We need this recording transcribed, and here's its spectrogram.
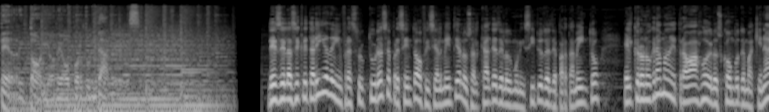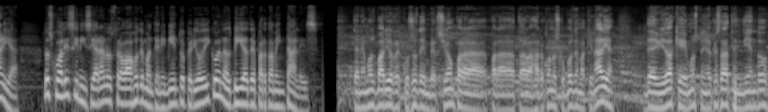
Territorio de oportunidades. Desde la Secretaría de Infraestructura se presenta oficialmente a los alcaldes de los municipios del departamento el cronograma de trabajo de los combos de maquinaria, los cuales iniciarán los trabajos de mantenimiento periódico en las vías departamentales. Tenemos varios recursos de inversión para, trabajar con los cupos de maquinaria, debido a que hemos tenido que estar atendiendo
